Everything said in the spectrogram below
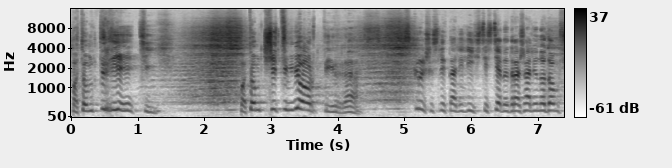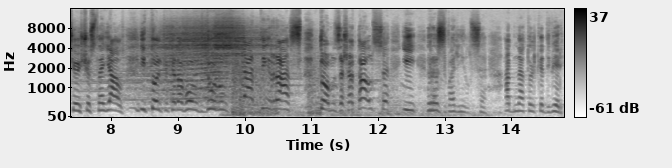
Потом третий. Потом четвертый раз крыши слетали листья, стены дрожали, но дом все еще стоял. И только когда волк дунул пятый раз, дом зашатался и развалился. Одна только дверь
